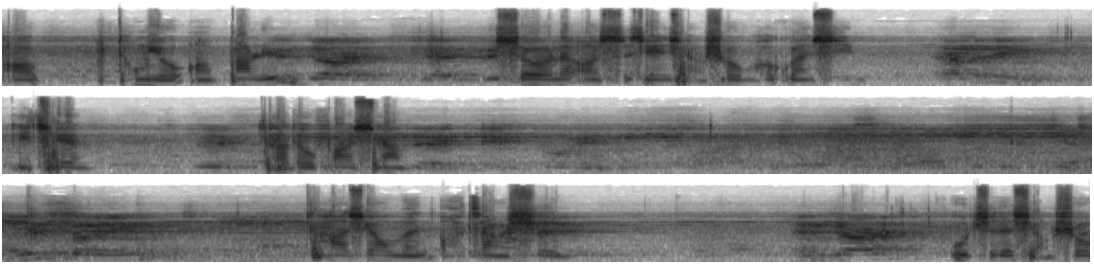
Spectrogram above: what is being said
哦同游哦伴侣，所有的哦，时间享受和关心，一切他都放下。他向我们啊展示。物质的享受。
